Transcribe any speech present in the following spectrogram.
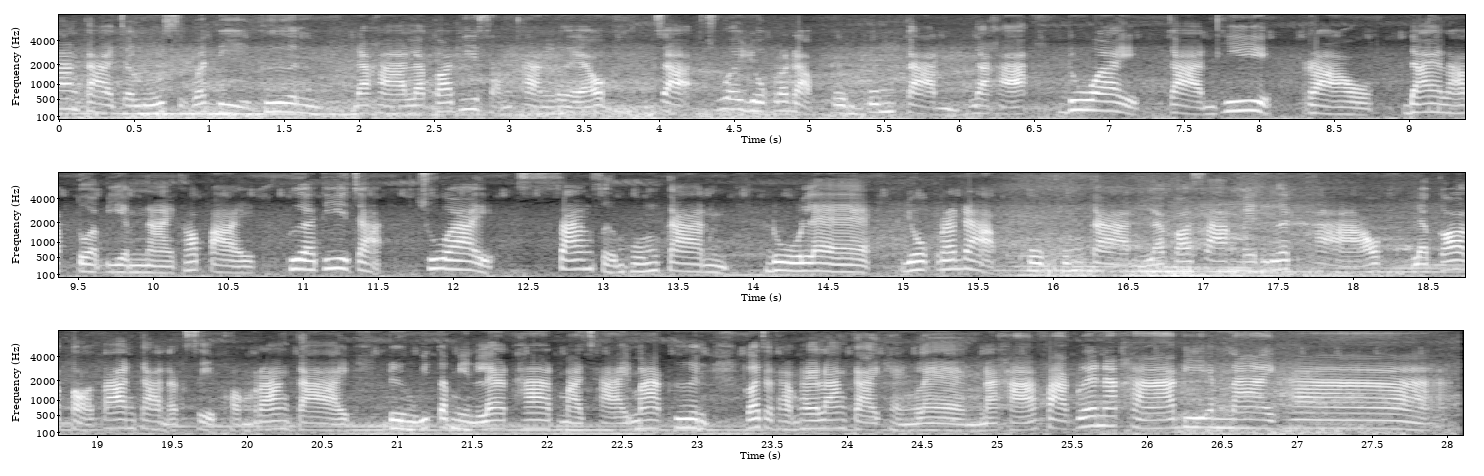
ร่างกายจะรู้สึกว่าดีขึ้นนะคะ แล้วก็ที่สำคัญแล้วจะช่วยยกระดับภูมิคุ้มกันนะคะ ด้วยการที่เราได้รับตัว BM9 เข้าไป เพื่อที่จะช่วยสร้างเสริมภูมิคุ้มกัน ดูแล ยกระดับภูมิคุ้มกัน แล้วก็สร้างเม็ดเลือดขาว แล้วก็ต่อต้านการอักเสบของร่างกาย ดึงวิตามินแร่ธาตุมาใช้มากขึ้น ก็จะทำให้ร่างกายแข็งแรงนะคะ ฝากด้วยนะคะ BM9 ค่ะ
